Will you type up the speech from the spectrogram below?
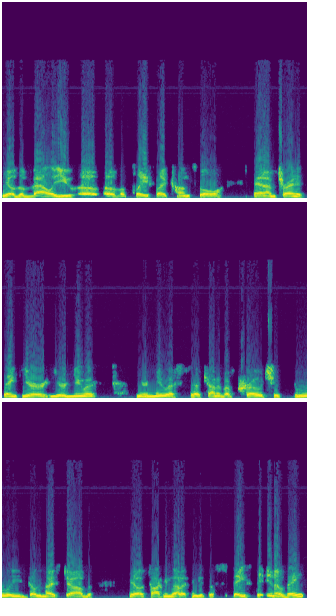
you know, the value of, of a place like Huntsville and I'm trying to think your your newest your newest uh, kind of approach really does a nice job, you know, talking about I think it's a space to innovate.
